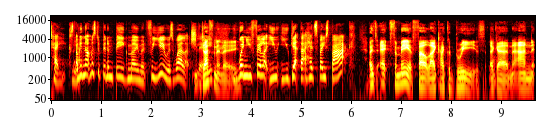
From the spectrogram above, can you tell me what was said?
takes. I mean, that must have been a big moment for you as well, actually. Definitely. When you feel like you, you get that headspace back. It, it, for me, it felt like I could breathe again, and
